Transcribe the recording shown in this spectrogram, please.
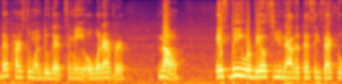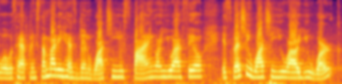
that person wouldn't do that to me, or whatever. No, it's being revealed to you now that that's exactly what was happening. Somebody has been watching you, spying on you, I feel, especially watching you while you work.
